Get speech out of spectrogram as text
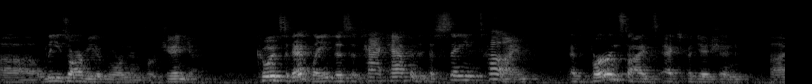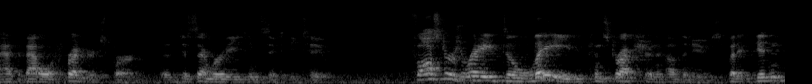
uh, Lee's Army of Northern Virginia. Coincidentally, this attack happened at the same time as Burnside's expedition uh, at the Battle of Fredericksburg, uh, December of 1862. Foster's raid delayed construction of the Neuse, but it didn't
